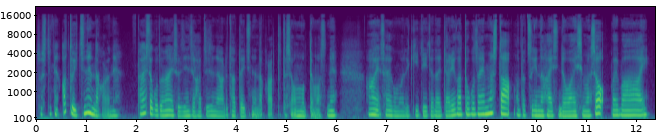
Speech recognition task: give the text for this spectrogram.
そしてね、あと1年だからね。大したことないですよ。人生80年あるたった1年だからって私は思ってますね。はい。最後まで聞いていただいてありがとうございました。また次の配信でお会いしましょう。バイバーイ。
